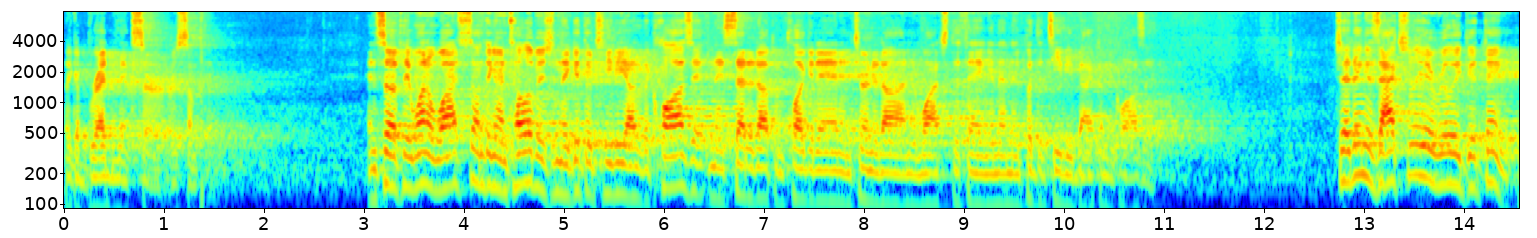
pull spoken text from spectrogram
Like a bread mixer or something. And so, if they want to watch something on television, they get their TV out of the closet and they set it up and plug it in and turn it on and watch the thing, and then they put the TV back in the closet. Which I think is actually a really good thing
